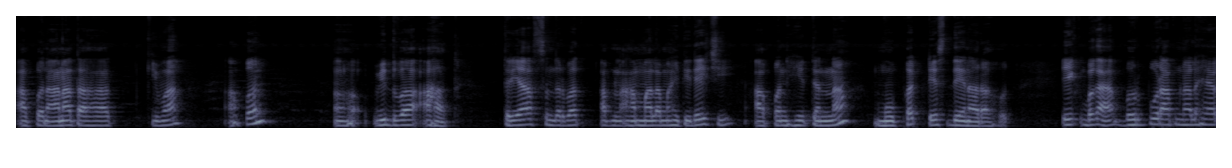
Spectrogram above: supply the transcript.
आपण अनाथ आहात किंवा आपण विधवा आहात. तर या संदर्भात आपण आम्हाला माहिती द्यायची आपण हे त्यांना मोफत टेस्ट देणार आहोत. एक बघा भरपूर आपणाला ह्या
